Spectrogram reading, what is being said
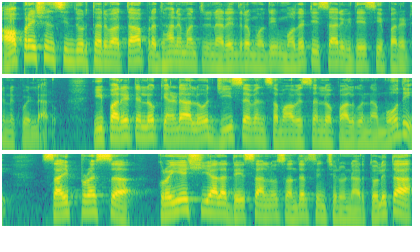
ఆపరేషన్ సింధూర్ తర్వాత ప్రధానమంత్రి నరేంద్ర మోదీ మొదటిసారి విదేశీ పర్యటనకు వెళ్ళారు. ఈ పర్యటనలో కెనడాలో జీ సెవెన్ సమావేశంలో పాల్గొన్న మోదీ సైప్రస్ క్రొయేషియాల దేశాలను సందర్శించనున్నారు. తొలుత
